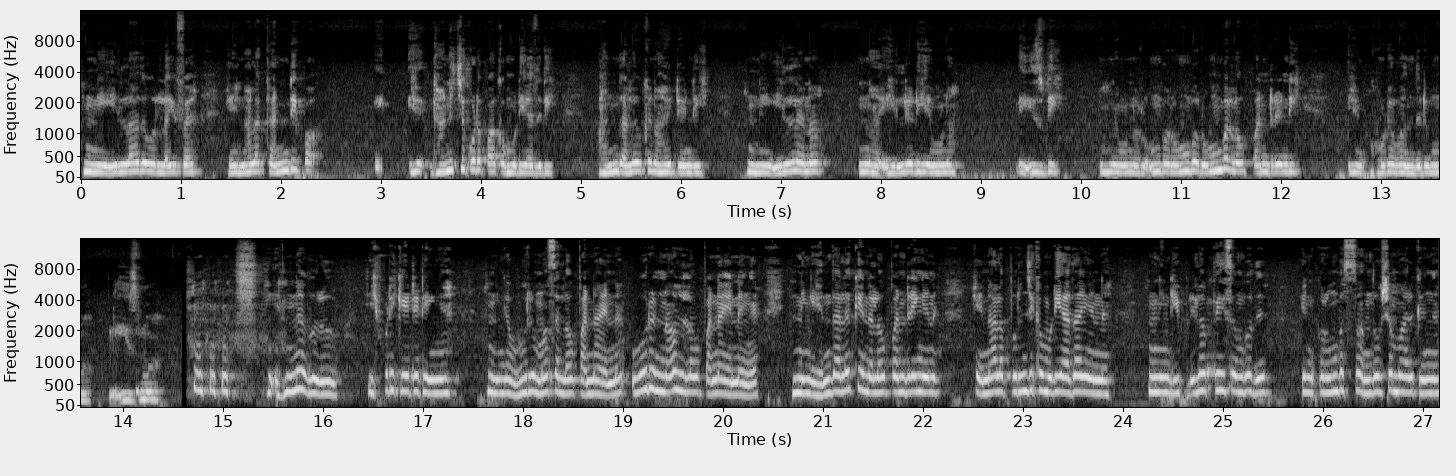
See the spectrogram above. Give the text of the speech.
நீ இல்லாத ஒரு லைஃப்பை என்னால் கண்டிப்பாக நினச்சி கூட பார்க்க முடியாதுடி. அந்த அளவுக்கு நான் ஆகிட்டேன்டி நீ இல்லைன்னா நான் இல்லடி யமுனா. ப்ளீஸ்டி நான் உன்னை ரொம்ப ரொம்ப ரொம்ப லவ் பண்ணுறேன்டி என் கூட வந்துடுமா ப்ளீஸ்மா என்ன குரு இப்படி கேட்டுட்டீங்க? நீங்கள் ஒரு மாதம் லவ் பண்ணா என்ன? ஒரு நாள் லவ் பண்ணா என்னங்க? நீங்கள் எந்த அளவுக்கு என்ன லவ் பண்ணுறீங்கன்னு என்னால் புரிஞ்சிக்க முடியாதா என்ன? நீங்கள் இப்படிலாம் பேசும்போது எனக்கு ரொம்ப சந்தோஷமாக இருக்குங்க.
